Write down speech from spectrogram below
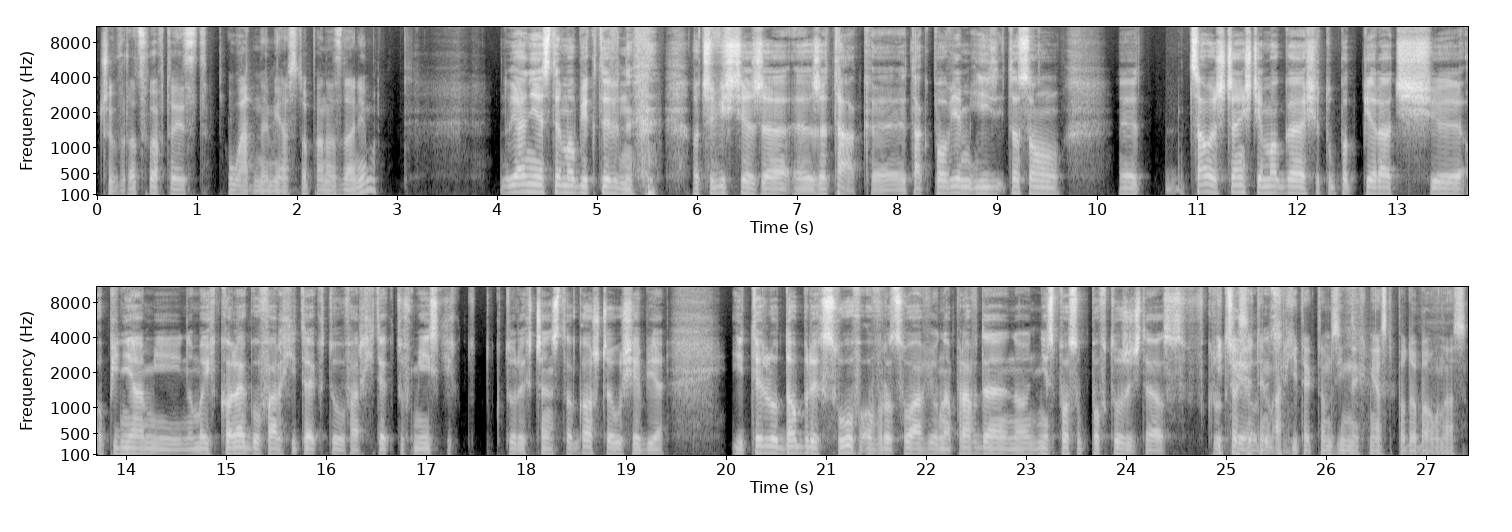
Czy Wrocław to jest ładne miasto, pana zdaniem? No ja nie jestem obiektywny. Oczywiście, że, że tak, e, tak powiem i to są e, całe szczęście mogę się tu podpierać e, opiniami no, moich kolegów architektów, architektów miejskich, których często goszczę u siebie i tylu dobrych słów o Wrocławiu naprawdę no, nie sposób powtórzyć teraz w I krótkiej co się tym audycji. architektom z innych miast podoba u nas?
